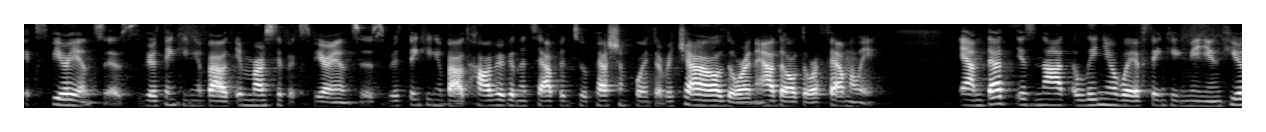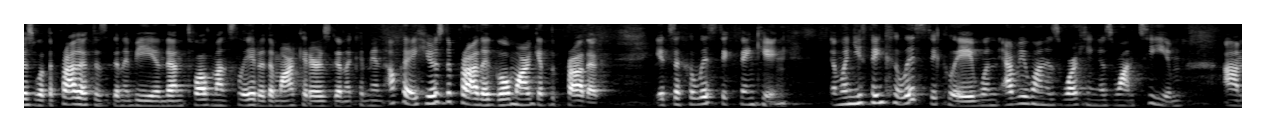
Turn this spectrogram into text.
experiences. We're thinking about immersive experiences. We're thinking about how we're going to tap into a passion point of a child or an adult or a family. And that is not a linear way of thinking meaning here's what the product is going to be and then 12 months later the marketer is going to come in okay here's the product go market the product. It's a holistic thinking and when you think holistically, when everyone is working as one team, um,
